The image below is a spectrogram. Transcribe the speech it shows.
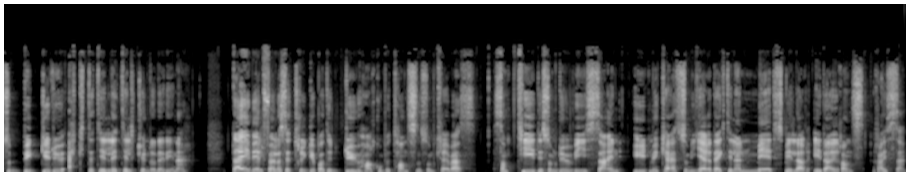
så bygger du ekte tillit til kundene dine. De vil føle seg trygge på at du har kompetansen som kreves, samtidig som du viser en ydmykhet som gjør deg til en medspiller i deres reise.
